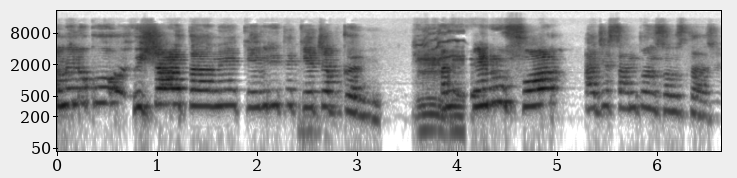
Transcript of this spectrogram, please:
અમે લોકો વિશાળતાને કેવી રીતે કેચઅપ કરવી? અને એનું ફળ આજે સાંત્વન સંસ્થા છે.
